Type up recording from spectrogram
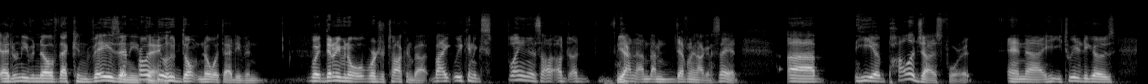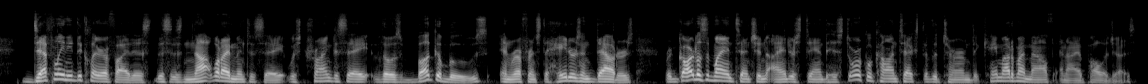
I, don't even know if that conveys There anything. probably people who don't know what that even. Wait, they don't even know what word you're talking about. But we can explain this. I'll, I'll- Yeah. kinda- I'm, I'm definitely not going to say it. Uh, he apologized for it, and uh, he tweeted. He goes, "Definitely need to clarify this. This is not what I meant to say. Was trying to say those bugaboos in reference to haters and doubters. Regardless of my intention, I understand the historical context of the term that came out of my mouth, and I apologize."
